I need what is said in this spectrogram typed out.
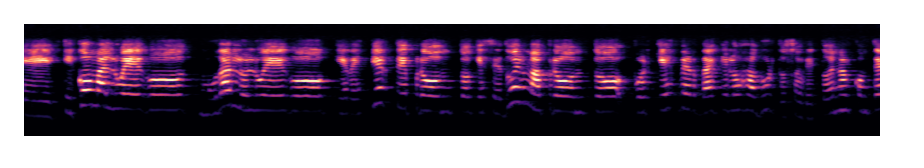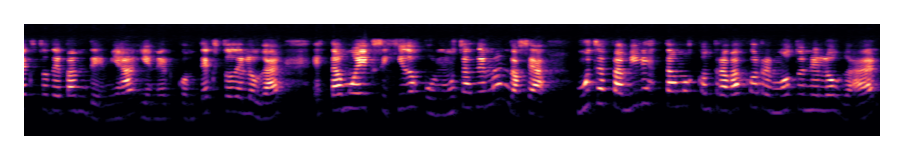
Eh, que coma luego, mudarlo luego, que despierte pronto, que se duerma pronto, porque es verdad que los adultos, sobre todo en el contexto de pandemia y en el contexto del hogar, estamos exigidos por muchas demandas. O sea, muchas familias estamos con trabajo remoto en el hogar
